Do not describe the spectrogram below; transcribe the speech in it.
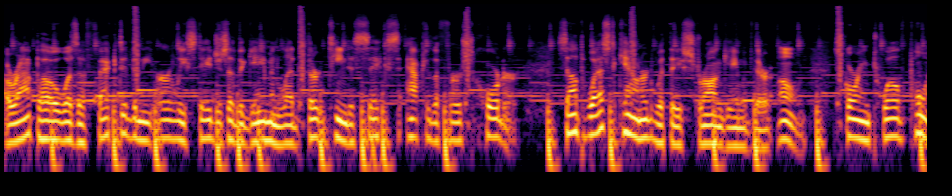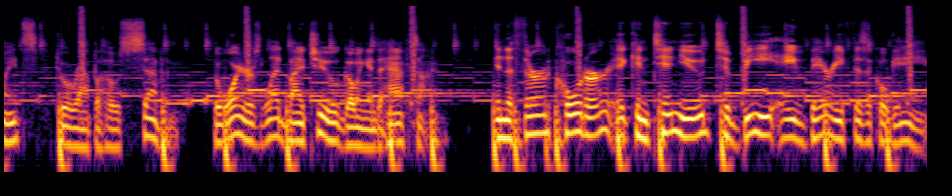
Arapahoe was effective in the early stages of the game and led 13 to 6 after the first quarter. Southwest countered with a strong game of their own, scoring 12 points to Arapahoe's 7. The Warriors led by 2 going into halftime. In the third quarter, it continued to be a very physical game.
